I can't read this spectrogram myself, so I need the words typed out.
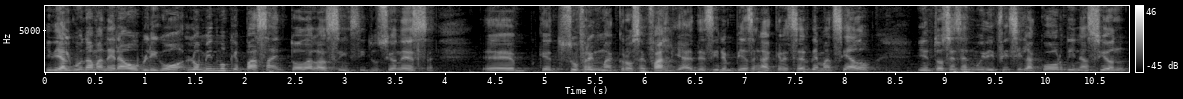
y de alguna manera obligó, lo mismo que pasa en todas las instituciones eh, que sufren macrocefalia, es decir, empiezan a crecer demasiado y entonces es muy difícil la coordinación,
